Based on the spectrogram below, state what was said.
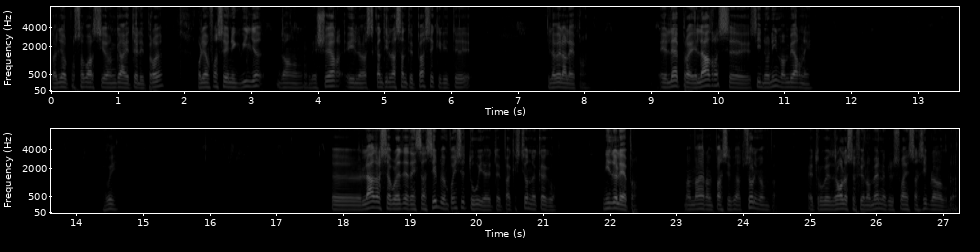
D'ailleurs, pour savoir si un gars était lépreux, on lui enfonçait une aiguille dans les chairs et quand il ne la sentait pas, c'est qu'il il avait la lèpre. Et lèpre et ladre, c'est synonyme en béarnais. Oui. Euh, ladre, ça voulait être insensible, un point c'est tout. Il n'était pas question de cagot, ni de lèpre. Ma mère ne pensait absolument pas. Elle trouvait drôle ce phénomène que je sois insensible à la douleur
